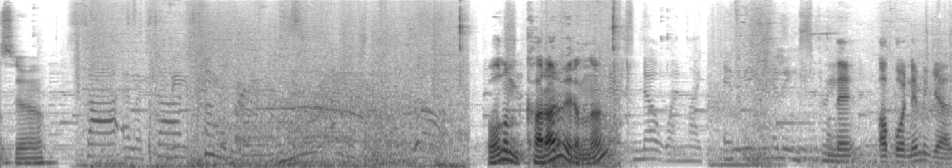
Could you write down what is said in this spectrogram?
Oyaladınız ya. Oğlum karar verin lan. Ne? Abone mi geldi?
